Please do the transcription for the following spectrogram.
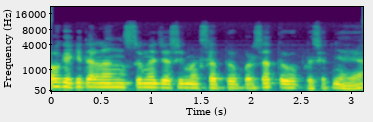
Oke, kita langsung aja simak satu persatu presetnya ya.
